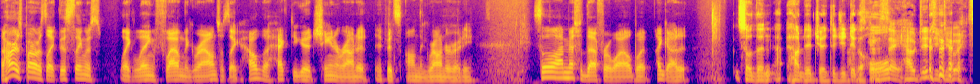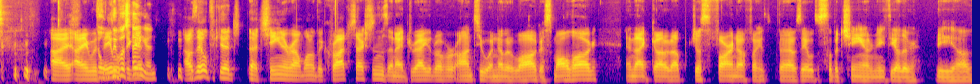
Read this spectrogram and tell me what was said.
The hardest part was like this thing was like laying flat on the ground. So it's like, how the heck do you get a chain around it if it's on the ground already? So I messed with that for a while, but I got it. So then, how did you? Did you dig I a was gonna hole? say, how did you do it? I, I was Don't able leave us to get, hanging. I was able to get a, a chain around one of the crotch sections, and I dragged it over onto another log, a small log, and that got it up just far enough I, that I was able to slip a chain underneath the other, the uh,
